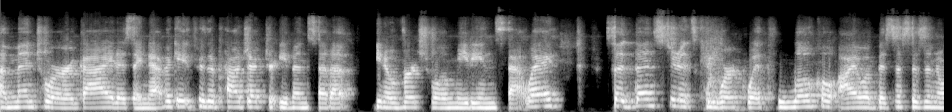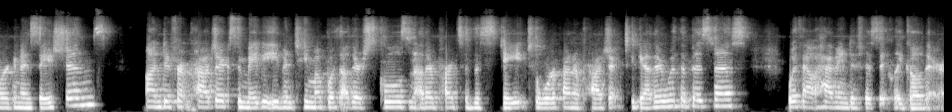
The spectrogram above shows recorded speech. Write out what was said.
a mentor or a guide as they navigate through the project or even set up you know virtual meetings that way so then students can work with local iowa businesses and organizations on different projects and maybe even team up with other schools and other parts of the state to work on a project together with a business without having to physically go there.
